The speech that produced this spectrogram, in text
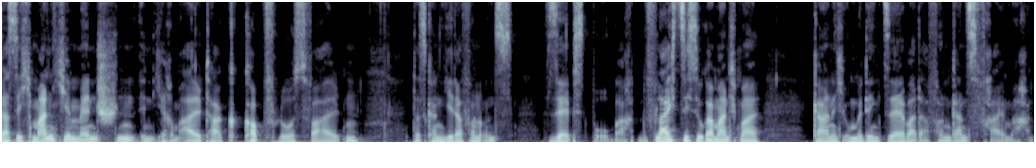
dass sich manche Menschen in ihrem Alltag kopflos verhalten, das kann jeder von uns selbst beobachten. Vielleicht sich sogar manchmal gar nicht unbedingt selber davon ganz frei machen.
